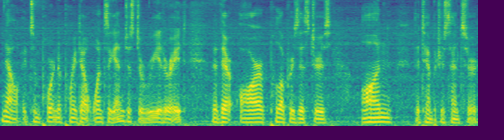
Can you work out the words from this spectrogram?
Now, it's important to point out once again, just to reiterate, that there are pull-up resistors on the temperature sensor.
